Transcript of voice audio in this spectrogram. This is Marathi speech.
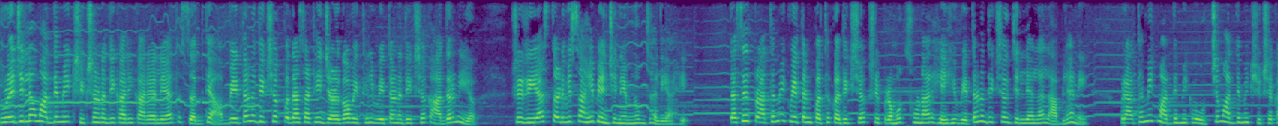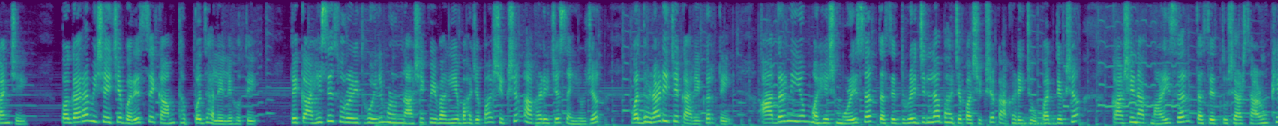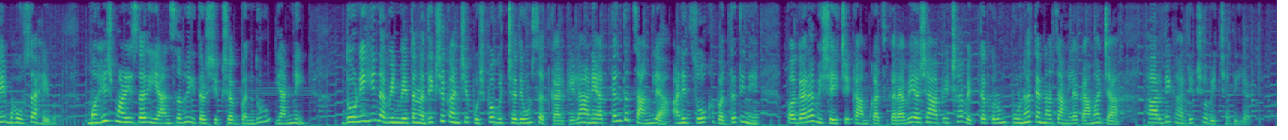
धुळे जिल्हा माध्यमिक शिक्षण अधिकारी कार्यालयात सध्या वेतन अधीक्षक पदासाठी जळगाव येथील वेतन अधीक्षक आदरणीय श्री रियाज तडवी साहेब यांची नेमणूक झाली आहे. तसेच प्राथमिक वेतन पथक अधीक्षक श्री प्रमोद सोनार हेही वेतन अधीक्षक जिल्ह्याला लाभल्याने प्राथमिक माध्यमिक व उच्च माध्यमिक शिक्षकांचे पगाराविषयीचे बरेचसे काम ठप्प झालेले होते. ते काहीसे सुरळीत होईल म्हणून नाशिक विभागीय भाजपा शिक्षक आघाडीचे संयोजक व धडाडीचे कार्यकर्ते आदरणीय महेश मुळेसर तसेच धुळे जिल्हा भाजपा शिक्षक आघाडीचे उपाध्यक्ष काशीनाथ माळी सर तसेच तुषार साळुंखे भाऊसाहेब महेश माळी सर यांसह इतर शिक्षक बंधू यांनी दोन्हीही नवीन वेतन अधीक्षकांची पुष्पगुच्छ देऊन सत्कार केला आणि अत्यंत चांगल्या आणि चोख पद्धतीने पगाराविषयीचे कामकाज करावे अशा अपेक्षा व्यक्त करून पुन्हा त्यांना चांगल्या कामाच्या हार्दिक हार्दिक शुभेच्छा दिल्यात.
